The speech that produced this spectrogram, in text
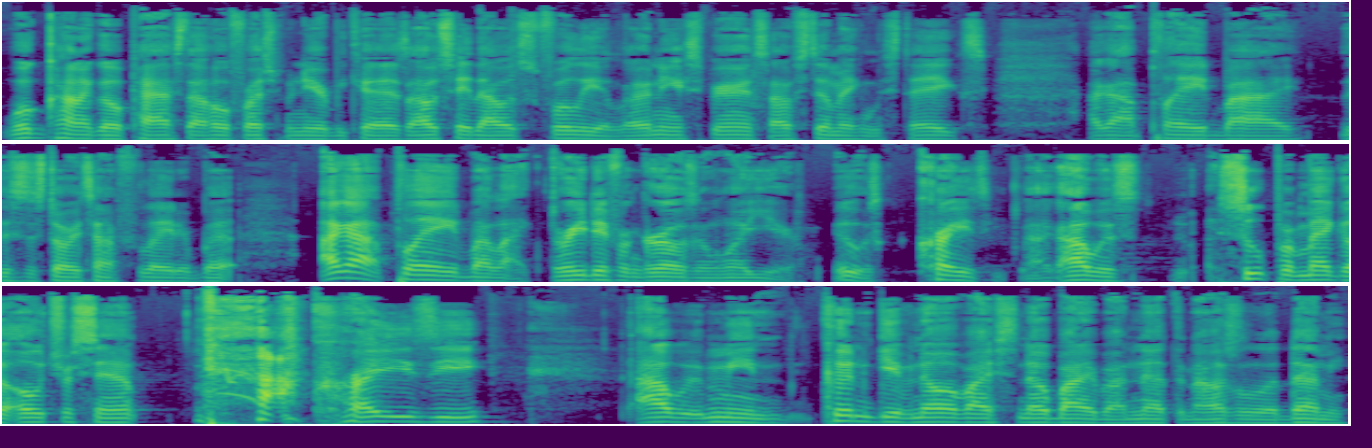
we'll kind of go past that whole freshman year because I would say that was fully a learning experience. I was still making mistakes. I got played by. This is story time for later, but I got played by like three different girls in one year. It was crazy. Like I was super mega ultra simp, crazy. I would I mean couldn't give no advice to nobody about nothing. I was a little dummy.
